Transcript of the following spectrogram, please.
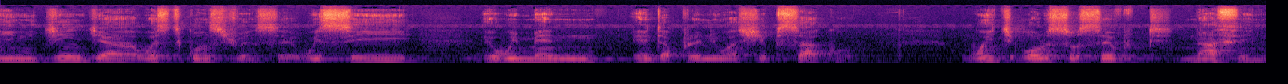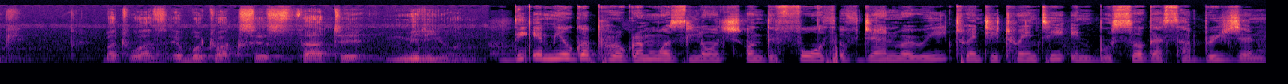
In Jinja West constituency, we see a women entrepreneurship circle, which also saved nothing, but was able to access 30 million. The Emyooga program was launched on the 4th of January 2020 in Busoga sub-region.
